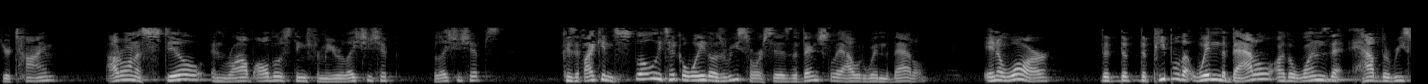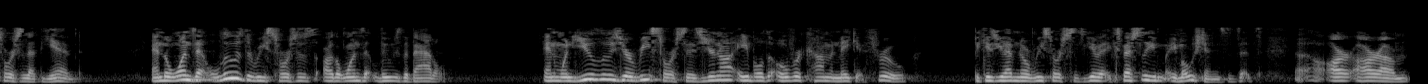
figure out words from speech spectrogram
your time. I don't want to steal and rob all those things from your relationship, relationships. Because if I can slowly take away those resources, eventually I would win the battle. In a war, the, the, the people that win the battle are the ones that have the resources at the end. And the ones that lose the resources are the ones that lose the battle. And when you lose your resources, you're not able to overcome and make it through because you have no resources to give it, especially emotions. It's, it's, uh, our our um,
